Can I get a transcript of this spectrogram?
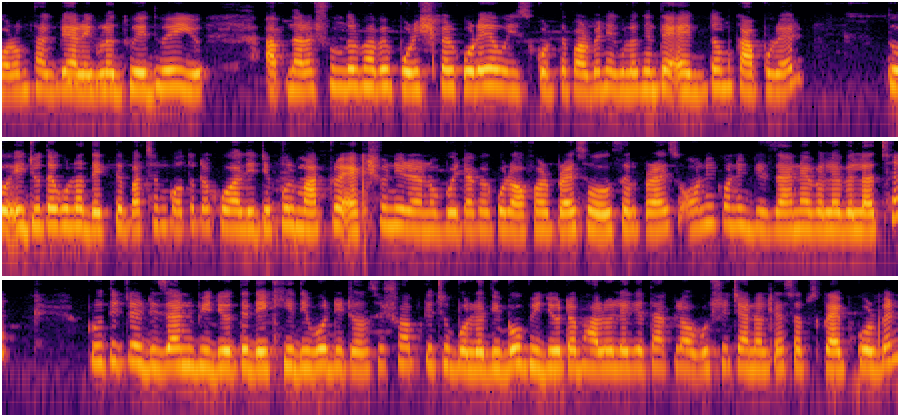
গরম থাকবে আর এগুলো ধুয়ে ধুয়ে আপনারা সুন্দরভাবে পরিষ্কার করে ইউজ করতে পারবেন। এগুলো কিন্তু একদম কাপড়ের। তো এই জুতাগুলো দেখতে পাচ্ছেন কতটা কোয়ালিটিফুল মাত্র একশো নিরানব্বই টাকা করে অফার প্রাইস হোলসেল প্রাইস অনেক অনেক ডিজাইন অ্যাভেলেবেল আছে। প্রতিটা ডিজাইন ভিডিওতে দেখিয়ে দিব ডিটেলসে সব কিছু বলে দিব। ভিডিওটা ভালো লেগে থাকলে অবশ্যই চ্যানেলটা সাবস্ক্রাইব করবেন।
